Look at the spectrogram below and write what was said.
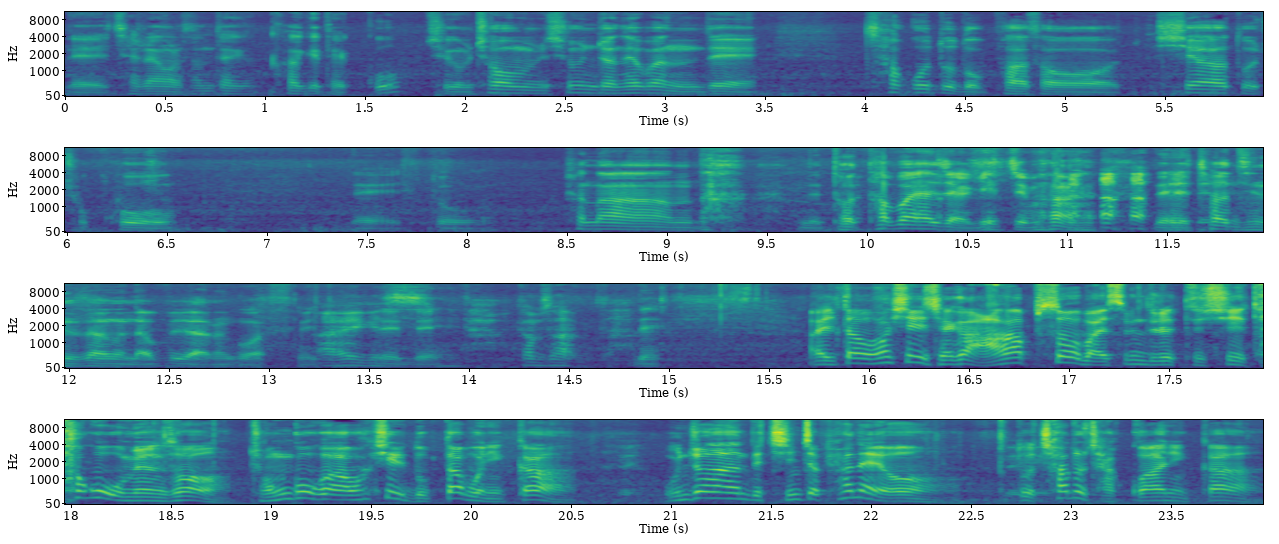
네, 차량을 선택하게 됐고 지금 처음 시운전 해봤는데 차고도 높아서 시야도 좋고 네, 또 편한 네, 더 타봐야지 알겠지만 네, 첫 인상은 나쁘지 않은 것 같습니다. 알겠습니다. 감사합니다. 네. 아, 일단 확실히 제가 앞서 말씀드렸듯이 타고 오면서 전고가 확실히 높다 보니까 네. 운전하는데 진짜 편해요. 또 네. 차도 작고 하니까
